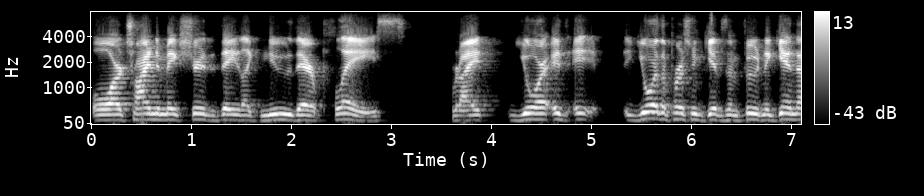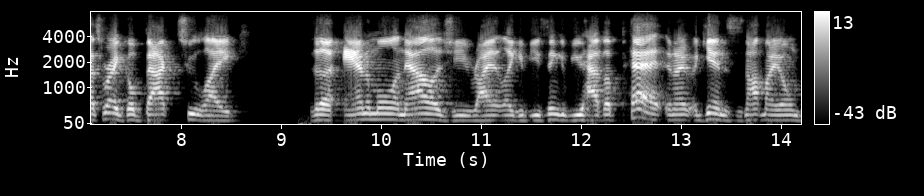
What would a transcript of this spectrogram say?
or trying to make sure that they like knew their place, right? You're it, it, you're the person who gives them food. And again, that's where I go back to like the animal analogy, right? Like if you think if you have a pet, and I again, this is not my own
